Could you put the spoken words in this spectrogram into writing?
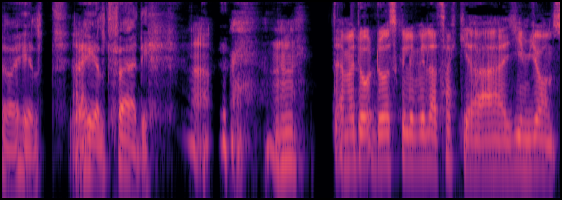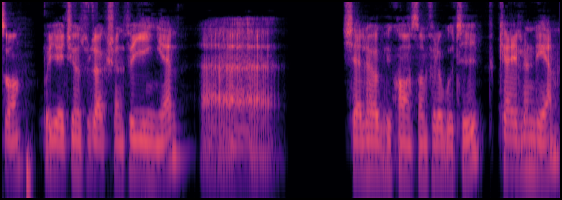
jag är helt, jag är helt färdig. Ja. Mm. Nej, men då, då, skulle jag vilja tacka Jim Johnson på J-Tunes Production för jingel. Eh, Kjell Högvik Hansson för logotyp. Kaj Lundén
